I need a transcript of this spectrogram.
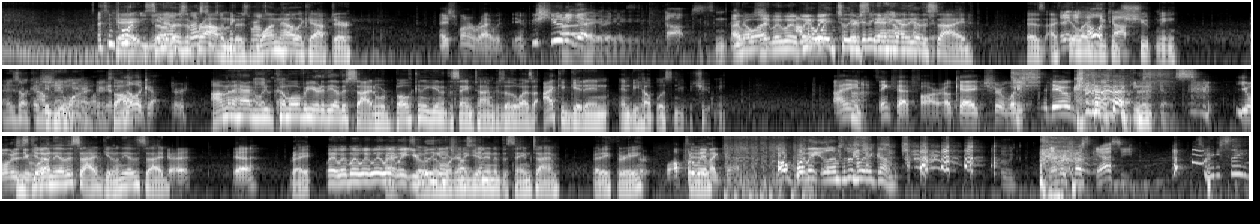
That's Okay, important. so you know, there's a trust is what problem. There's the world- one helicopter. I just want to ride with you. Who's shooting at me I- right now? Cops. You I know what? Wait, wait, wait, I'm wait, gonna wait. wait till you're standing on the other side, because I feel a like you could shoot me. That is our If you want. enemy I right to there. get So- a helicopter. I'm gonna have you come over here to the other side, and we're both gonna get in at the same time, because otherwise I could get in and be helpless, and you could shoot me. I didn't even think that far. Okay, sure. What are you gonna do? You want me to Just do get what? on the other side. Get on the other side. Okay. Yeah. Right. Wait, wait, wait, wait, wait, wait, Alright, wait. You're really then gonna we're gonna get him? in at the same time. Ready? Three. Well, I'll put away my gun. Oh, Wait, wait, let him put the gun. Never trust Gassy. Seriously?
